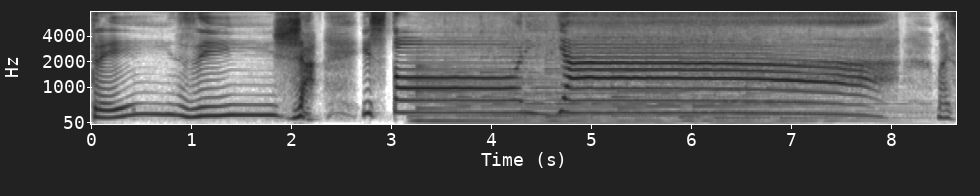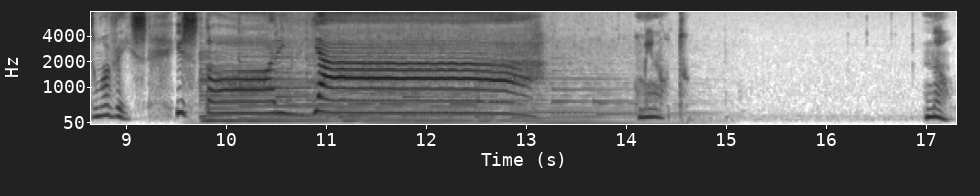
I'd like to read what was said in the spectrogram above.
três e já! História! Mais uma vez. História! Um minuto. Não.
